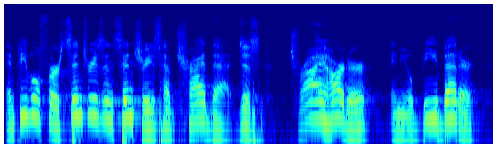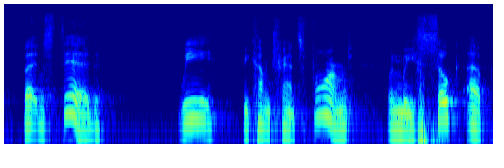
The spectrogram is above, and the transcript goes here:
And people for centuries and centuries have tried that. Just try harder and you'll be better. But instead, we become transformed when we soak up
